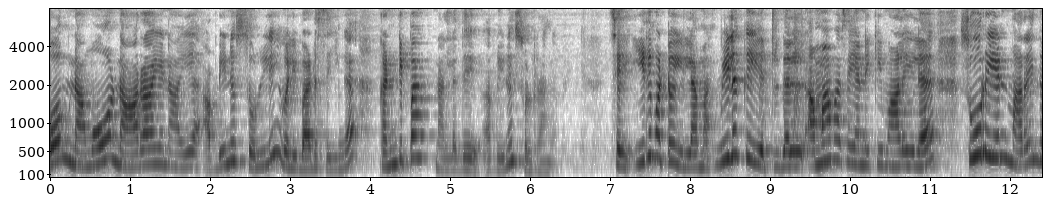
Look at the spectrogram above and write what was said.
ஓம் நமோ நாராயணாய அப்படின்னு சொல்லி வழிபாடு செய்யுங்க. கண்டிப்பாக நல்லது அப்படின்னு சொல்கிறாங்க சரி இது மட்டும் இல்லாமல் விளக்கு ஏற்றுதல். அமாவாசை அன்னைக்கு மாலையில் சூரியன் மறைந்த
